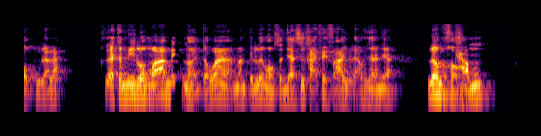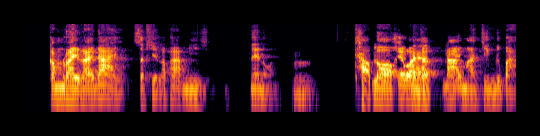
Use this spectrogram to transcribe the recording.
ตกอยู่แล้วล่ะ คืออาจจะมีอืมลงมาบ้างนิดหน่อย แต่ว่ามันเป็นเรื่องของสัญญาซื้อขายไฟฟ้าอยู่แล้วเพราะฉะนั้นเนี่ย เรื่องของครับกำไรรายได้เสถียรภาพมีแน่นอน อืมครับ รอแค่ว่านะจะได้มาจริงหรือเปล่า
